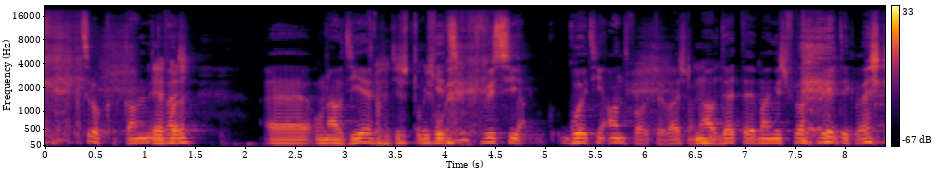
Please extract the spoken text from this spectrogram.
Zurück, gang nicht, Ja, weißt äh, Und auch die Also, die gibt gewisse gute Antworten, weißt du? Und Mhm. auch dort äh, manchmal fragwürdig, weißt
